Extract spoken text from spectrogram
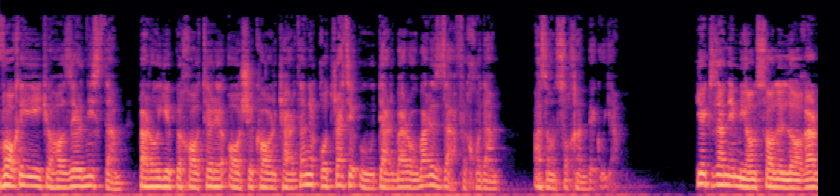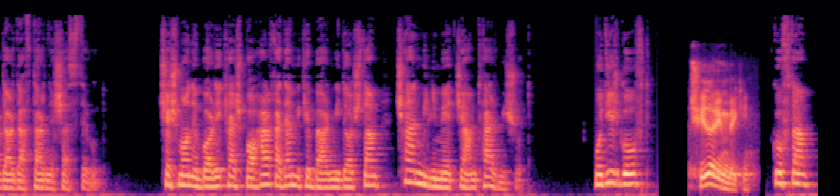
واقعی که حاضر نیستم برای به خاطر آشکار کردن قدرت او در برابر ضعف خودم از آن سخن بگویم. یک زن میان سال لاغر در دفتر نشسته بود چشمان باریکش با هر قدمی که برمی داشتم چند میلیمتر جمعتر می شد. مدیر گفت چی داریم بگین؟ گفتم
